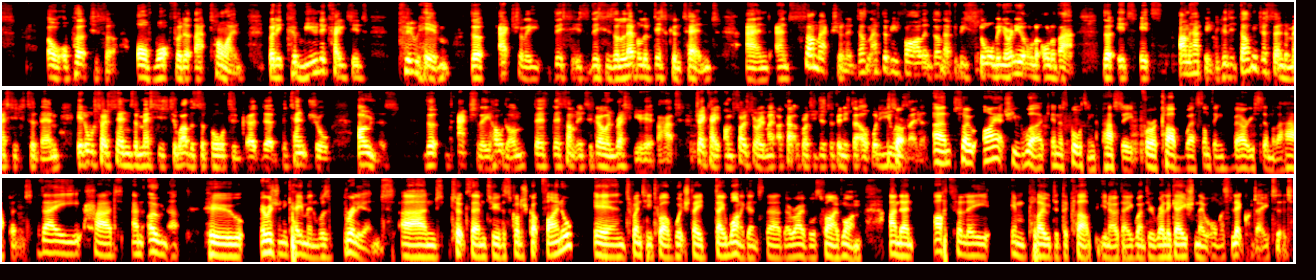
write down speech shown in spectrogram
or, or purchaser of Watford at that time, but it communicated to him that actually this is this is a level of discontent and and some action. It doesn't have to be violent doesn't have to be storming or any all, all of that that it's it's unhappy. Because it doesn't just send a message to them it also sends a message to other supported uh, potential owners that actually, hold on, there's there's something to go and rescue here, perhaps. JK, I'm so sorry, mate. I cut across you just to finish that off. What do you sorry. want to say there? Um, so I actually work in a sporting capacity for a club where something very similar happened. They had an owner who originally came in was brilliant and took them to the Scottish Cup final in 2012, which they they won against their their rivals five one, and then utterly imploded the club. You know, they went through relegation, they were almost liquidated,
